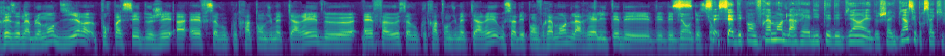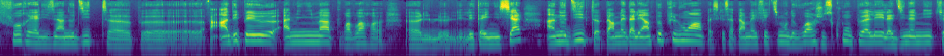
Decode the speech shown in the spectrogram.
raisonnablement dire, pour passer de G à F, ça vous coûtera tant du mètre carré, de F à E, ça vous coûtera tant du mètre carré, ou ça dépend vraiment de la réalité des, biens en question? ça, dépend vraiment de la réalité des biens et de chaque bien. C'est pour ça qu'il faut réaliser un audit, euh, euh, enfin un DPE à minima pour avoir euh, l'état initial. Un audit permet d'aller un peu plus loin parce que ça permet effectivement de voir jusqu'où on peut aller, la dynamique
